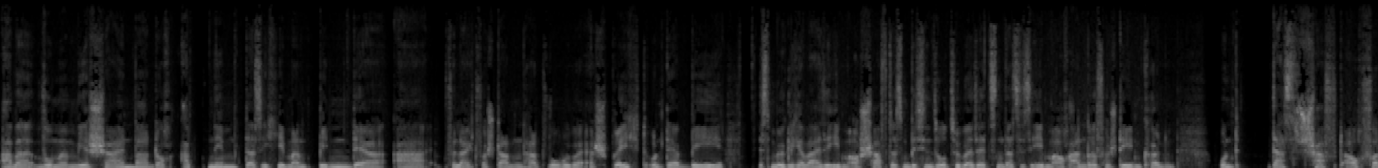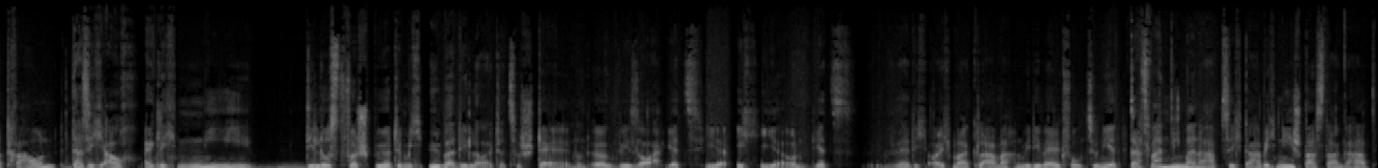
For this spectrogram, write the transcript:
aber wo man mir scheinbar doch abnimmt, dass ich jemand bin, der A, vielleicht verstanden hat, worüber er spricht und der B, es möglicherweise eben auch schafft, das ein bisschen so zu übersetzen, dass es eben auch andere verstehen können. Und das schafft auch Vertrauen, dass ich auch eigentlich nie die Lust verspürte, mich über die Leute zu stellen und irgendwie so, jetzt hier, ich hier und jetzt werde ich euch mal klar machen, wie die Welt funktioniert. Das war nie meine Absicht. Da habe ich nie Spaß dran gehabt,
